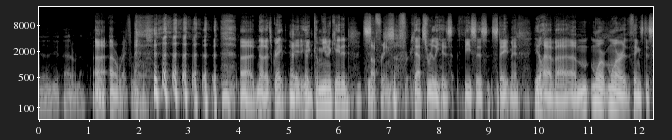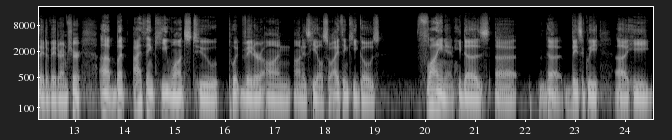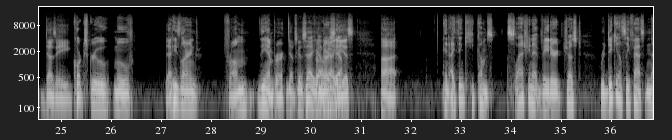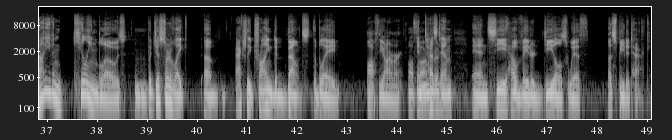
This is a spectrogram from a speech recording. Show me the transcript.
don't know. I don't, I don't write for rules. uh, no, that's great. He, he communicated suffering. Suffering. That's really his thesis statement. He'll have uh, um, more more things to say to Vader, I'm sure. Uh, but I think he wants to put Vader on on his heels. So I think he goes flying in. He does uh, uh, basically uh, he does a corkscrew move that he's learned from the Emperor. I was going to say, from yeah, Darth okay, yeah. Uh, and I think he comes slashing at Vader just ridiculously fast, not even killing blows, Mm-hmm. but just sort of like uh, actually trying to bounce the blade off the armor Off the and armor, test him and see how Vader deals with a speed attack.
